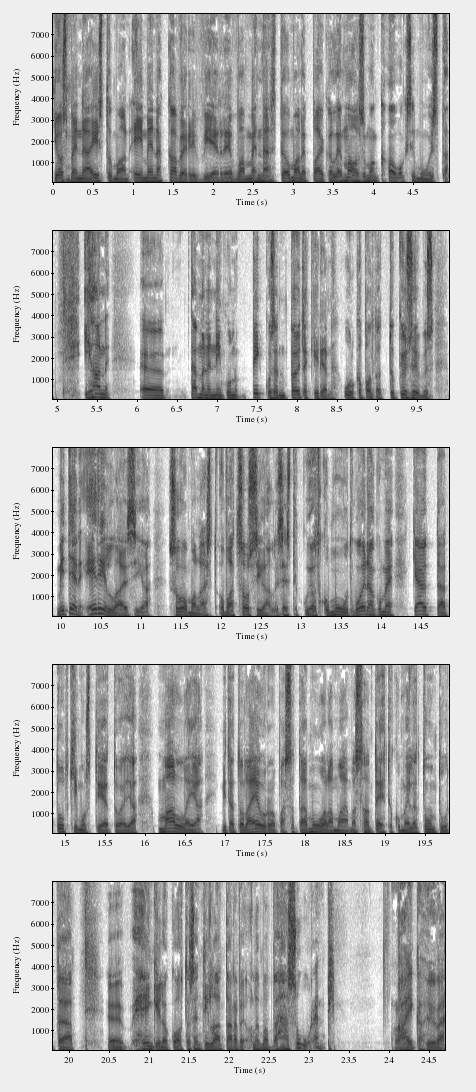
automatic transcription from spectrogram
Jos mennään istumaan, ei mennä kaverin viereen, vaan mennään sitten omalle paikalle mahdollisimman kauaksi muista. Ihan... tämmöinen niin kuin pikkusen pöytäkirjan ulkopoltettu kysymys. Miten erilaisia suomalaiset ovat sosiaalisesti kuin jotkut muut? Voidaanko me käyttää tutkimustietoa ja malleja, mitä tuolla Euroopassa tai muualla maailmassa on tehty, kun meillä tuntuu tämä henkilökohtaisen tilan tarve olevan vähän suurempi? Aika hyvä.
